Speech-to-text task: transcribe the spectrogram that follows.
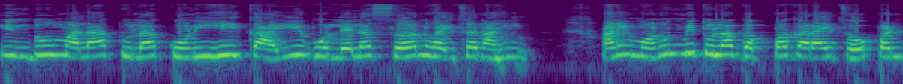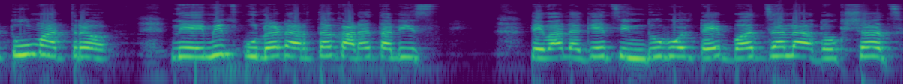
इंदू मला तुला कोणीही काही बोललेलं सहन व्हायचं नाही. आणि म्हणून मी तुला गप्प करायचो पण तू मात्र नेहमीच उलट अर्थ काढत आलीस. तेव्हा लगेच इंदू बोलते बस झालं अधोक्षच.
